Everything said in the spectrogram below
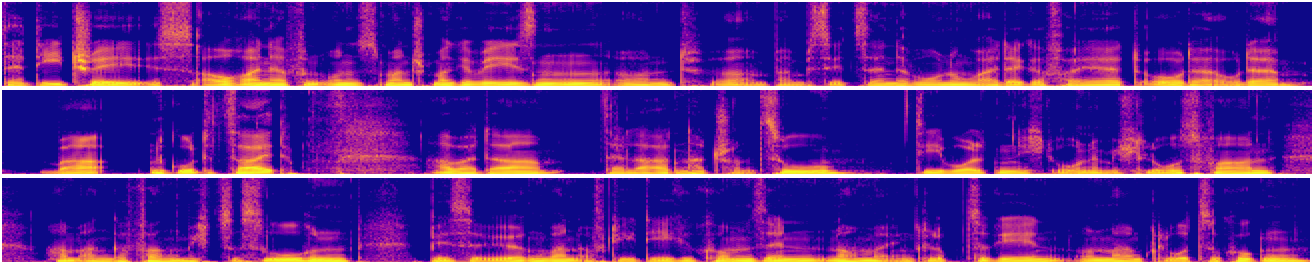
der DJ ist auch einer von uns manchmal gewesen und äh, beim Besitzer in der Wohnung weitergefeiert oder oder war eine gute Zeit. Aber da der Laden hat schon zu. Die wollten nicht ohne mich losfahren, haben angefangen, mich zu suchen, bis sie irgendwann auf die Idee gekommen sind, nochmal in den Club zu gehen und mal im Klo zu gucken.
